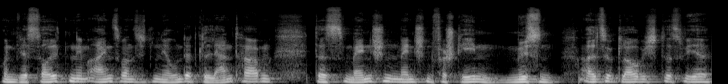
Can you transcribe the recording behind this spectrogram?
und wir sollten im 21. Jahrhundert gelernt haben, dass Menschen Menschen verstehen müssen. Also glaube ich, dass wir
